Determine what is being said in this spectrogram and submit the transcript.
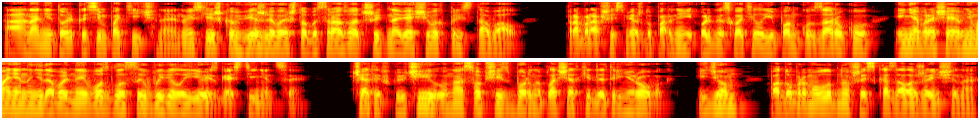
а она не только симпатичная, но и слишком вежливая, чтобы сразу отшить навязчивых приставал. Пробравшись между парней, Ольга схватила японку за руку и, не обращая внимания на недовольные возгласы, вывела ее из гостиницы. «Чаты включи, у нас общий сбор на площадке для тренировок. Идем?» – по-доброму улыбнувшись, сказала женщина.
